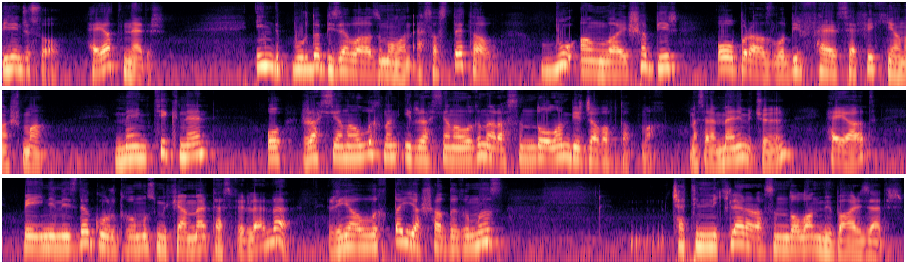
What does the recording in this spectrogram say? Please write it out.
Birinci sual: Həyat nədir? İndi burada bizə lazım olan əsas detal bu anlayışa bir obrazlı, bir fəlsəfik yanaşma, məntiqlə o rasionallıqla irrasionallığın arasında olan bir cavab tapmaq. Məsələn, mənim üçün həyat beynimizdə qurduğumuz mükəmməl təsvirlərlə reallıqda yaşadığımız çətinliklər arasında olan mübarizədir.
